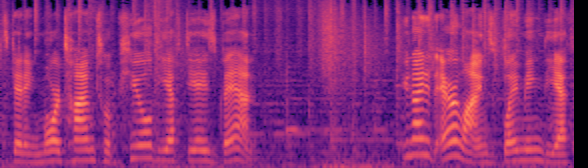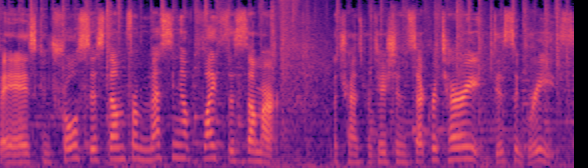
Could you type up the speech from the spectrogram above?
It's getting more time to appeal the FDA's ban. United Airlines blaming the FAA's control system for messing up flights this summer. The Transportation Secretary disagrees.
